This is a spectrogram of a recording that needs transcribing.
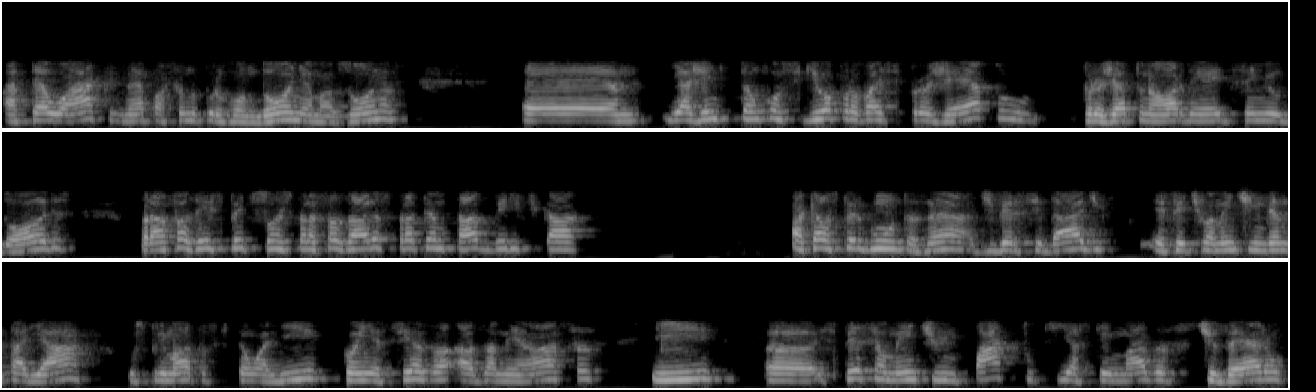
até o Acre, né, passando por Rondônia, Amazonas, é, e a gente então conseguiu aprovar esse projeto, projeto na ordem aí de 100 mil dólares, para fazer expedições para essas áreas para tentar verificar aquelas perguntas, né? Diversidade, efetivamente inventariar os primatas que estão ali, conhecer as, as ameaças e, uh, especialmente, o impacto que as queimadas tiveram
